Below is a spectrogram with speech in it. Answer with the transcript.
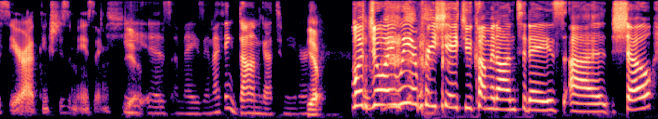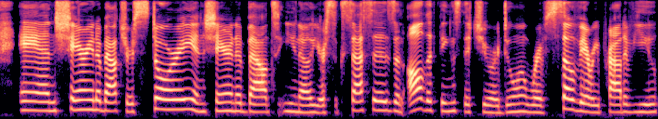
Yeah, this year I think she's amazing. She Yeah. is amazing. I think Don got to meet her. Yep. Well, Joy, we appreciate you coming on today's uh, show and sharing about your story and sharing about, you know, your successes and all the things that you are doing. We're so very proud of you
